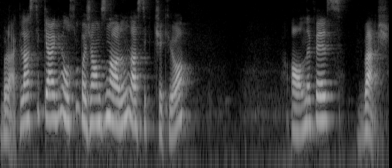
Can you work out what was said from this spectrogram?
Bırak. Lastik gergin olsun. Bacağımızın ağrını lastik çekiyor. Al nefes. Ver.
